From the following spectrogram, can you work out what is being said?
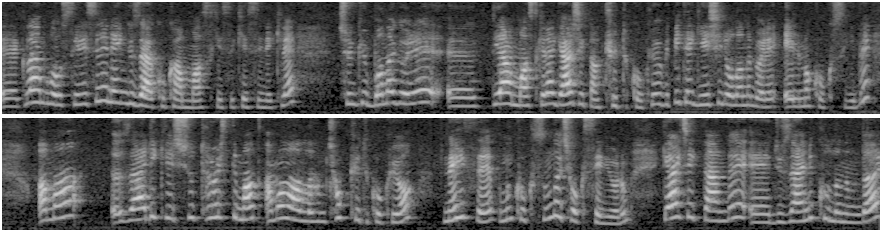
e, Glam Glow serisinin en güzel kokan maskesi kesinlikle. Çünkü bana göre e, diğer maskeler gerçekten kötü kokuyor. Bir tek yeşil olanı böyle elma kokusu gibi. Ama özellikle şu Thirsty Matte aman Allah'ım çok kötü kokuyor. Neyse bunun kokusunu da çok seviyorum. Gerçekten de e, düzenli kullanımda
